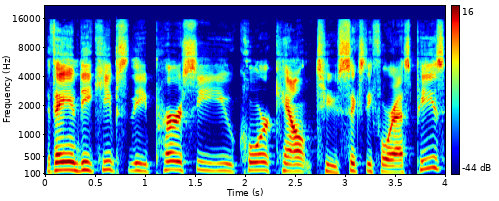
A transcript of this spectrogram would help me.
If AMD keeps the per CU core count to 64 SPs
